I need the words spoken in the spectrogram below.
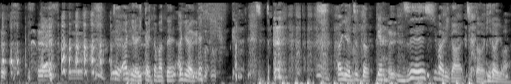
ぜ、ちょ、アキラ一回止まって。アキラ一回。アキラちょっと、税縛りがちょっとひどいわ。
